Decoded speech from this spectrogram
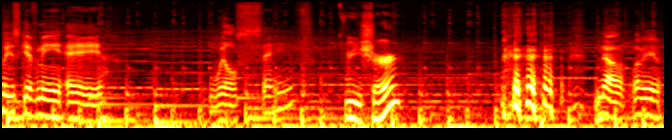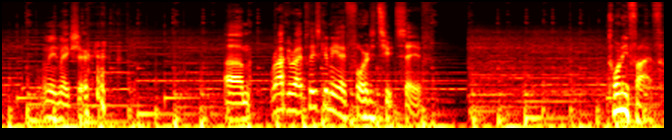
please give me a will save. Are you sure? no, let me let me make sure. um, Rakurai, please give me a fortitude save. 25.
